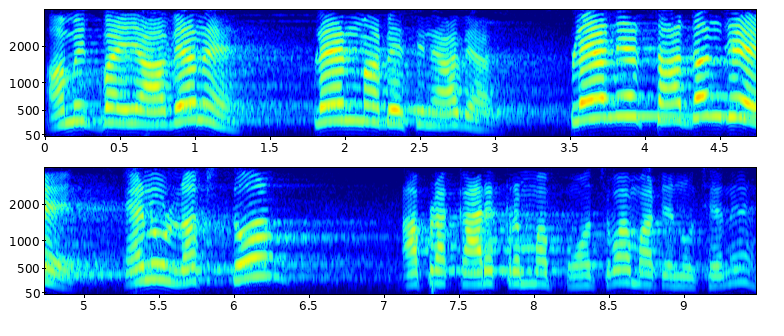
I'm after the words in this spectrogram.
અમિતભાઈ આવ્યા ને, પ્લેનમાં બેસીને આવ્યા. પ્લેન એ સાધન છે. એનું લક્ષ્ય તો આપણા કાર્યક્રમમાં પહોંચવા માટેનું છે ને.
